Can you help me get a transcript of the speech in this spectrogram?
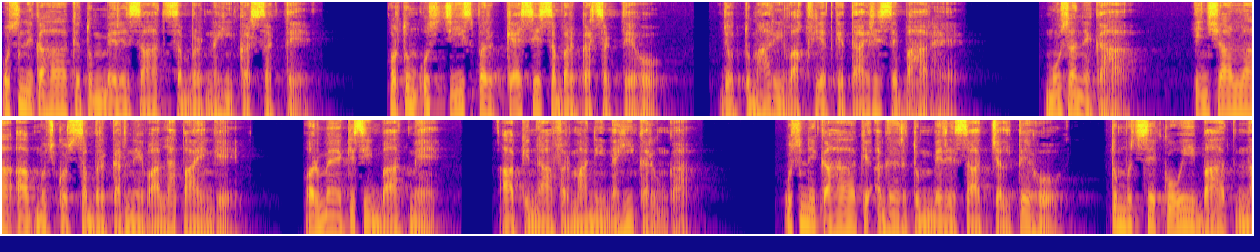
اس نے کہا کہ تم میرے ساتھ صبر نہیں کر سکتے۔ اور تم اس چیز پر کیسے صبر کر سکتے ہو جو تمہاری واقفیت کے دائرے سے باہر ہے؟ موسا نے کہا، انشاءاللہ آپ مجھ کو صبر کرنے والا پائیں گے اور میں کسی بات میں آپ کی نافرمانی نہیں کروں گا۔ اس نے کہا کہ اگر تم میرے ساتھ چلتے ہو تو مجھ سے کوئی بات نہ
